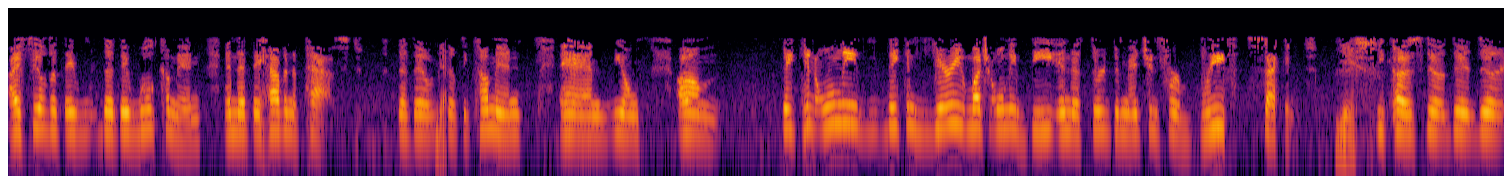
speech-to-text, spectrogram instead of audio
I feel that they that they will come in, and that they have in the past. That they Yeah. that they come in, and you know, um, they can only they can very much only be in the third dimension for a brief second Yes. because the the the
